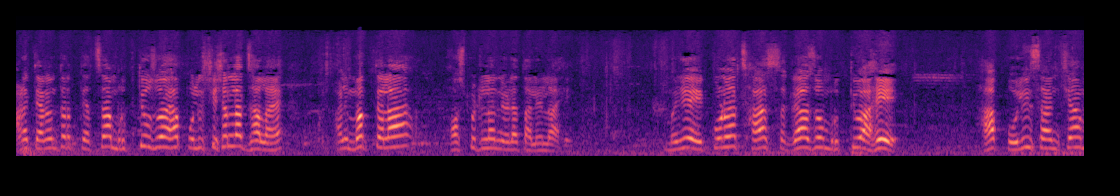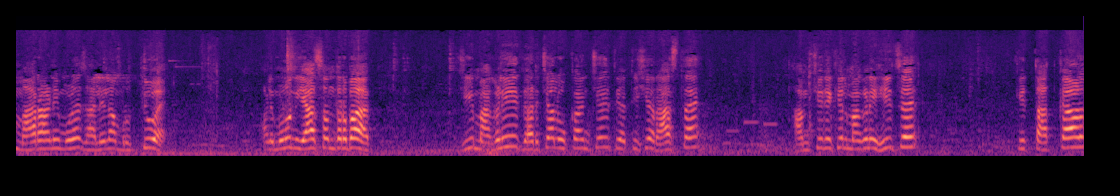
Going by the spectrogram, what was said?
आणि त्यानंतर त्याचा मृत्यू जो आहे हा पोलीस स्टेशनलाच झाला आहे आणि मग त्याला हॉस्पिटलला नेण्यात आलेला आहे. म्हणजे एकूणच हा सगळा जो मृत्यू आहे हा पोलिसांच्या मारहाणीमुळे झालेला मृत्यू आहे. आणि म्हणून या संदर्भात जी मागणी घरच्या लोकांची ती अतिशय रास्त आहे. आमची देखील मागणी हीच आहे की तात्काळ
